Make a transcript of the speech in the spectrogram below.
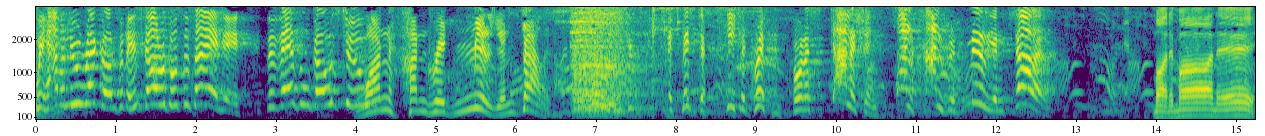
We have a new record for the Historical Society. The vessel goes to... $100 million. Mr. Peter Griffin for an astonishing $100 million. Money, money.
